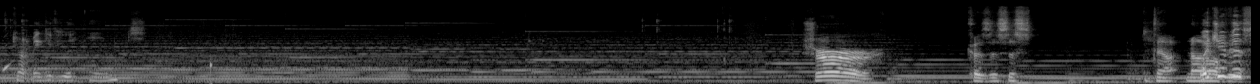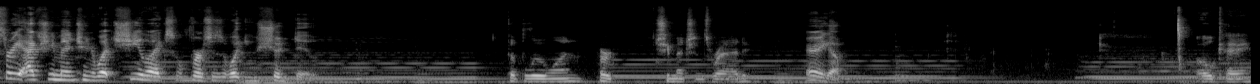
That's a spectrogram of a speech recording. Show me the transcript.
Do you want me to give you a hint? Sure, because this is not not Which of the three actually mentioned what she likes versus what you should do? the blue one, or she mentions red. There you go. Okay.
